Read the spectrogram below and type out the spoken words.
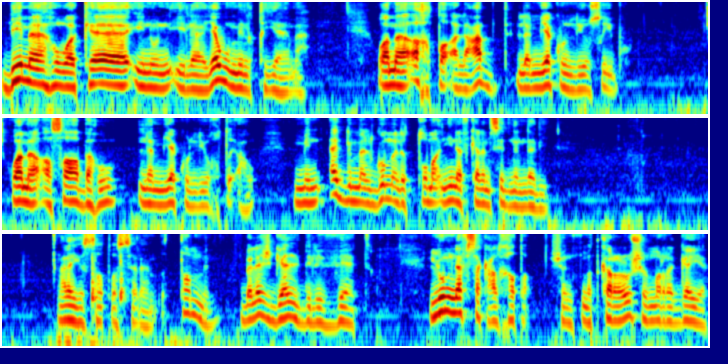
بما هو كائن إلى يوم القيامة. وما أخطأ العبد لم يكن ليصيبه. وما أصابه لم يكن ليخطئه. من أجمل جمل الطمأنينة في كلام سيدنا النبي. عليه الصلاة والسلام. اطمن بلاش جلد للذات. لوم نفسك على الخطأ عشان ما تكرروش المرة الجاية.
